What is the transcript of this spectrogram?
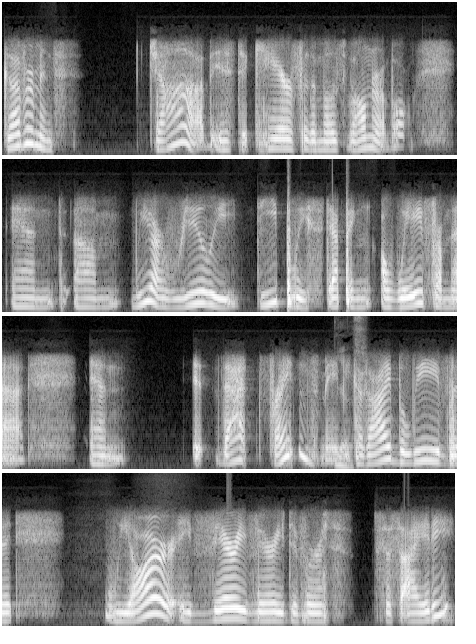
governments job is to care for the most vulnerable. And um, we are really deeply stepping away from that. And it, that frightens me Yes. because I believe that we are a very, very diverse society.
